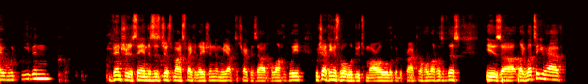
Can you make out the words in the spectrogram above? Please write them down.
I would even venture to say, and this is just my speculation, and we have to check this out halakhically, which I think is what we'll do tomorrow. We'll look at the practical halachas of this. Is uh like let's say you have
